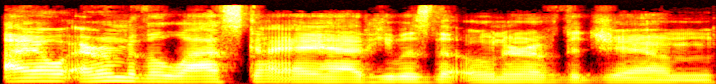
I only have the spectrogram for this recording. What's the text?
I, I remember the last guy I had, he was the owner of the gym.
